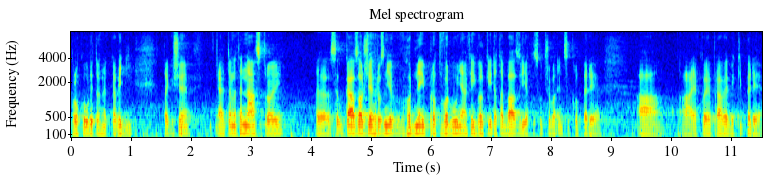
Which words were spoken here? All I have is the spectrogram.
polokouli to hnedka vidí. Takže Eh, tenhle ten nástroj eh, se ukázal, že je hrozně vhodný pro tvorbu nějakých velkých databází, jako jsou třeba encyklopedie a, a jako je právě Wikipedie.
